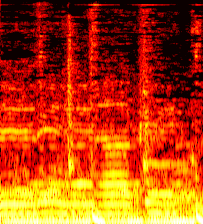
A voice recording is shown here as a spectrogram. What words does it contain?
feeling I can't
